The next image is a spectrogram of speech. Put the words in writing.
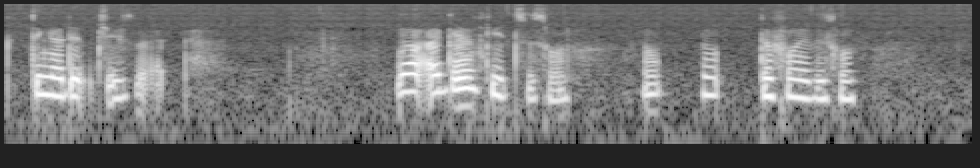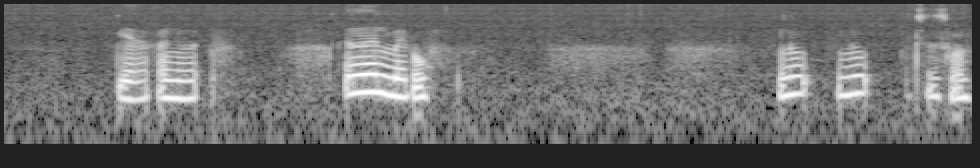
Good thing I didn't choose that. No, I guarantee it's this one. Nope, nope, definitely this one. Yeah, I knew it. And then middle. Nope, nope, it's this one.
